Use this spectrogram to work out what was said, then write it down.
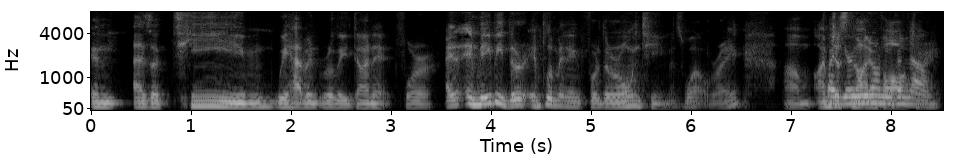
in as a team, we haven't really done it for, and, and, maybe they're implementing for their own team as well, right? Um, I'm but just not involved. Right?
